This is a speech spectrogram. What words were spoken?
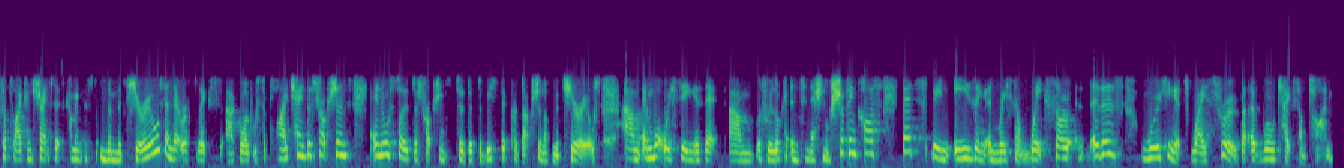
supply constraints that's coming is from the materials, and that reflects uh, global supply chain disruptions and also disruptions to the domestic production of materials. Um, and what we're seeing is that um, if we look at international shipping costs, that's been easing in recent weeks. So it is working its way through, but it will take some time.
